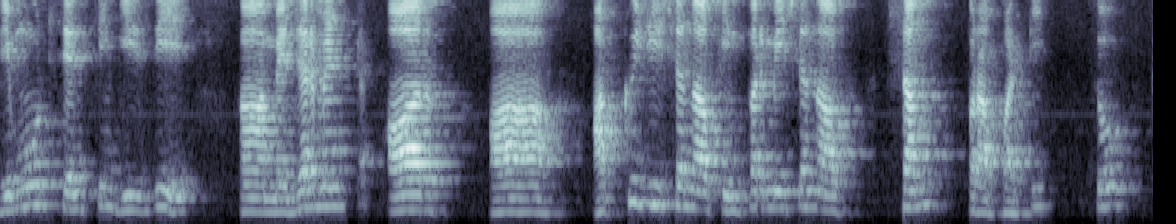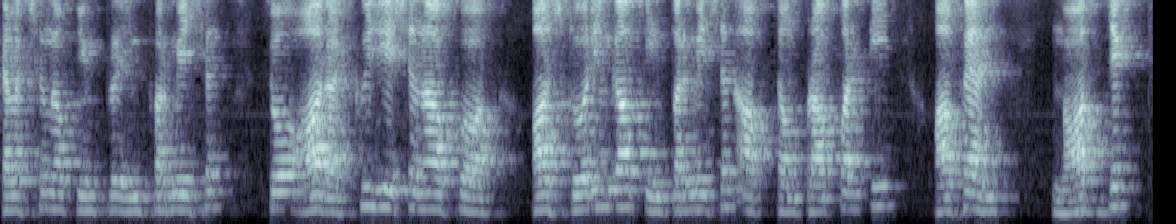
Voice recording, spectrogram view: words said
remote sensing is the uh, measurement or uh, acquisition of information of some property. So collection of information. So or acquisition of uh, or storing of information of some property of an object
